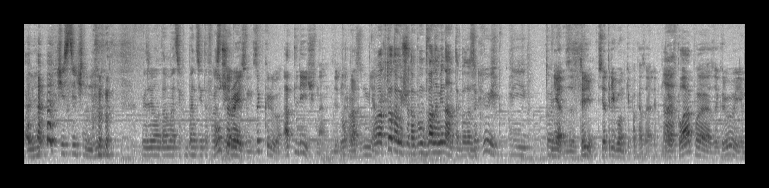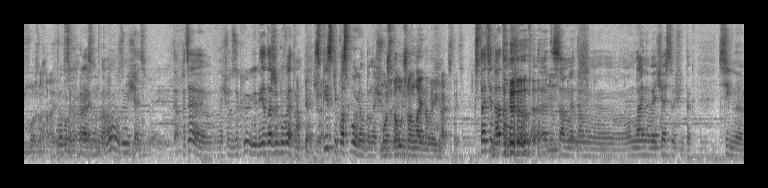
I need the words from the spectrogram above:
частично, где он там этих бандитов Лучший racing, The Crew, отлично. Ну. Размер. Ну а кто там еще? Там, по-моему, два номинанта было, The Crew и... и Нет, три, все три гонки показали. А. Drive Club, э, The Crew и Forza Horizon. Forza Horizon 2. Ну, замечательно. Да. Хотя, э, насчет The Crew, я даже бы в этом Опять же. списке поспорил бы насчет Может, это лучше онлайновая игра, кстати. Кстати, да, там это самое, там э, онлайновая часть очень так сильно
